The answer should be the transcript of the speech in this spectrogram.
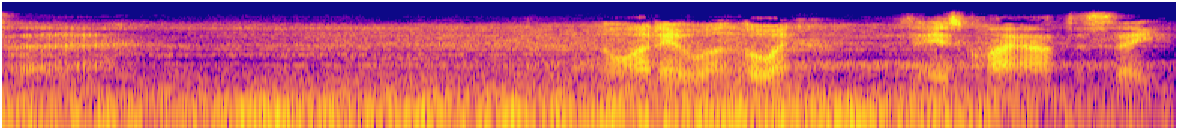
But, uh, no idea where I'm going. It is quite hard to see.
